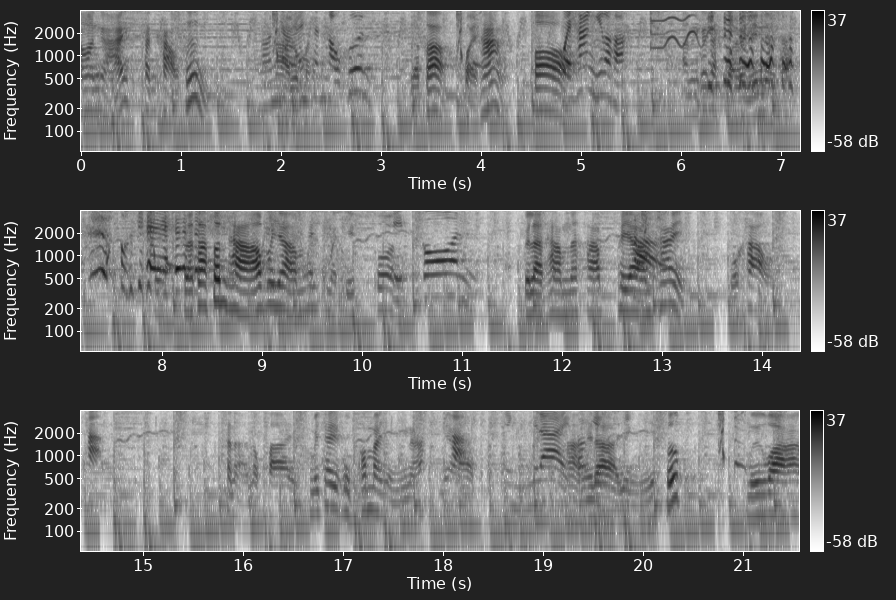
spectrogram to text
นอนหงายชันเข่าขึ้น นอนหงายอ่าลงมาชันเข่าขึ้นแล้วก็ปล่อยห้างก็ปล่อยห้างอย่างนี้เหรอคะ อันนี้ก็จะสวยไปนิดนึงโอเค แล้วก็ส้นเท้าพยายามให้มาชิดก้นชิดก้น เวลาทำนะครับ พยายามค่ะ ให้หัวเข่าค่ะ ขนานออกไป ไม่ใช่หุบเข้ามาอย่างนี้นะไม่ค่ะเอาอย่างนี้ไม่ได้อ่าต้องไม่อได้ย่างอนี้ย่างนี้ปุ๊บมือวาง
